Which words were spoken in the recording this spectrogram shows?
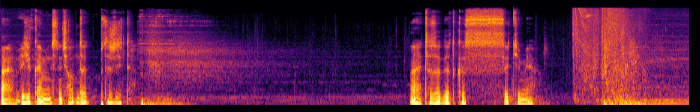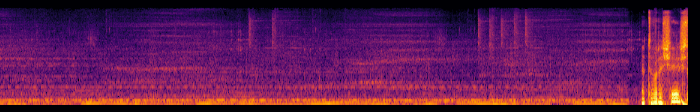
А, или камень сначала. Да, подожди ты. А, это загадка с этими. А ты вращаешься?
